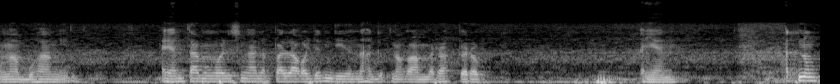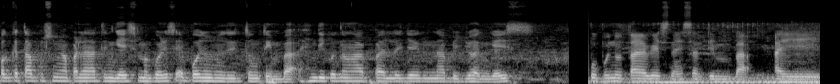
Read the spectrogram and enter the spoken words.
mga buhangin. Ayan, tamang walis nga lang pala ako dyan, hindi na nahagip ng camera pero ayan. At nung pagkatapos nga pala natin guys magwalis ay puno na din tong timba. Hindi ko na nga pala dyan nabidyohan guys pupuno tayo guys na isang timba. Ay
